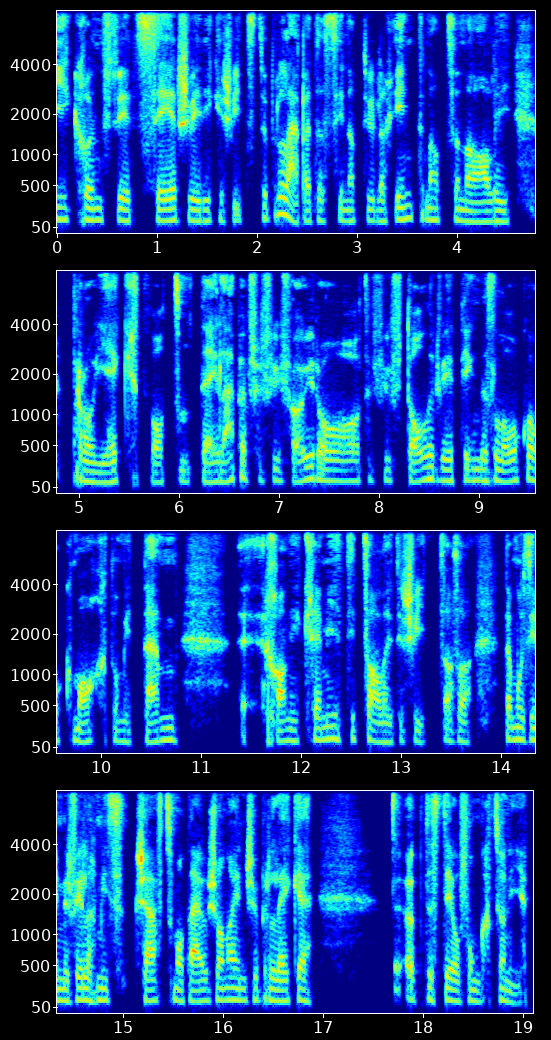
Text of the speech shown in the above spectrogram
Einkünften wird es sehr schwierig in der Schweiz zu überleben. Das sind natürlich internationale Projekte, die zum Teil eben für 5 Euro oder 5 Dollar wird irgendein Logo gemacht und mit dem äh, kann ich keine Miete zahlen in der Schweiz. Also, da muss ich mir vielleicht mein Geschäftsmodell schon noch überlegen, ob das dann auch funktioniert,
